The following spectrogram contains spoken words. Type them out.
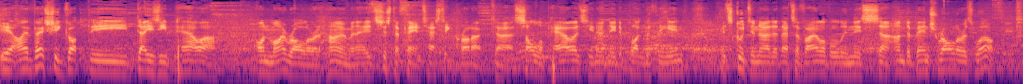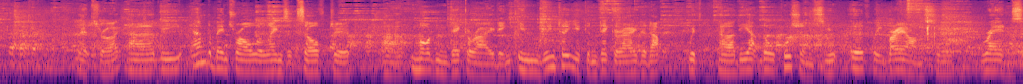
Yeah, I've actually got the Daisy Power on my roller at home, and it's just a fantastic product. Uh, solar powered, so you don't need to plug the thing in. It's good to know that that's available in this uh, underbench roller as well. That's right. Uh, the underbench roller lends itself to uh, modern decorating. In winter, you can decorate it up with uh, the outdoor cushions, your earthly browns, your reds,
